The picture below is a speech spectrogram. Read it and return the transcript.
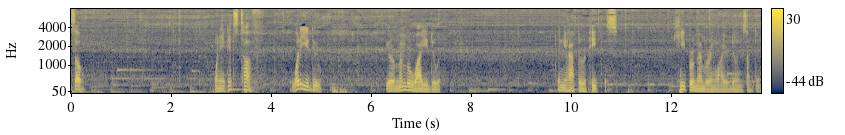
So, when it gets tough, what do you do? You remember why you do it. Then you have to repeat this. Keep remembering why you're doing something.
